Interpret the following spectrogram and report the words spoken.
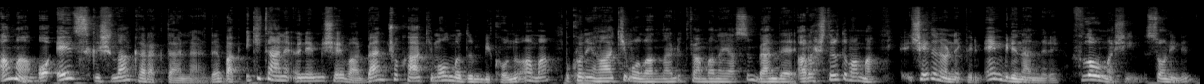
Ama o el sıkışılan karakterlerde bak iki tane önemli şey var. Ben çok hakim olmadığım bir konu ama bu konuya hakim olanlar lütfen bana yazsın. Ben de araştırdım ama şeyden örnek vereyim. En bilinenleri Flow Machine Sony'nin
